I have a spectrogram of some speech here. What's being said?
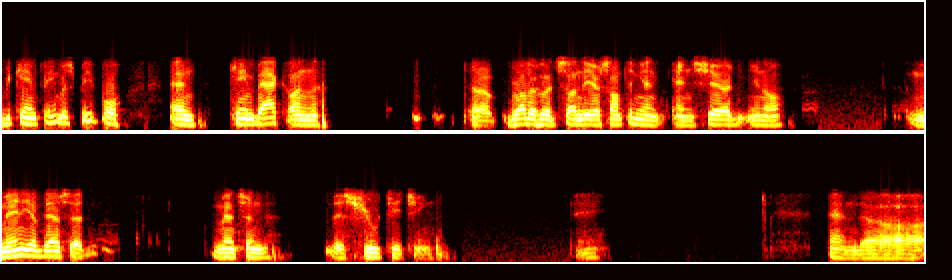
became famous people and came back on uh, Brotherhood Sunday or something and, and shared, you know, many of them said, mentioned this shoe teaching. Okay. And uh,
